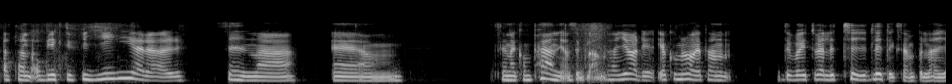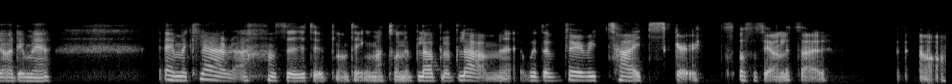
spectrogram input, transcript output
att han objektifierar sina, eh, sina companions ibland. Han gör det. Jag kommer ihåg att han, det var ett väldigt tydligt exempel när han gör det med eh, med Clara. Han säger typ någonting om att hon är bla bla bla med, with a very tight skirt. Och så ser han lite så här, ja,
